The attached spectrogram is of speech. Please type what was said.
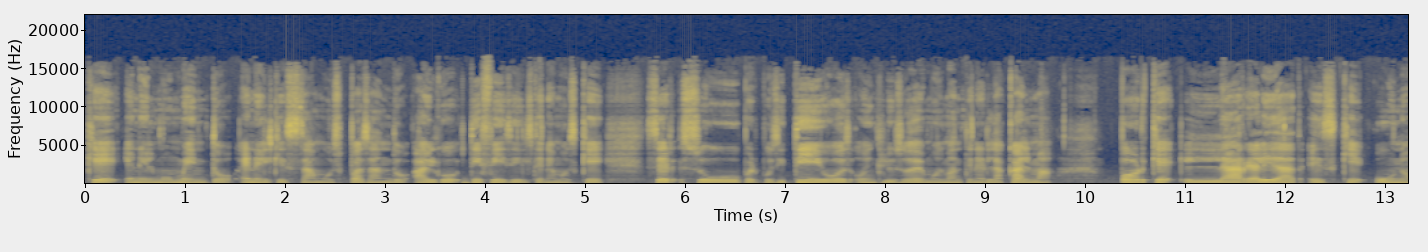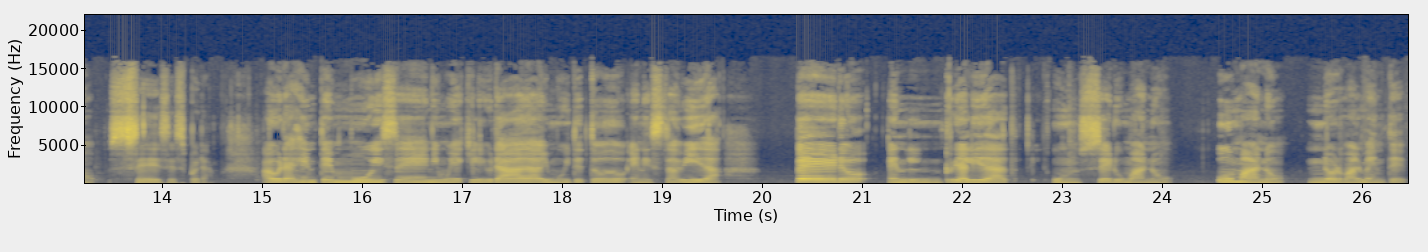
que en el momento en el que estamos pasando algo difícil tenemos que ser súper positivos o incluso debemos mantener la calma, porque la realidad es que uno se desespera. Habrá gente muy zen y muy equilibrada y muy de todo en esta vida, pero en realidad un ser humano humano normalmente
